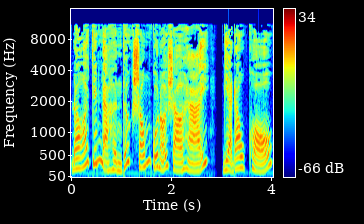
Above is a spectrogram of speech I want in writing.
Đó chính là hình thức sống của nỗi sợ hãi và đau khổ.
